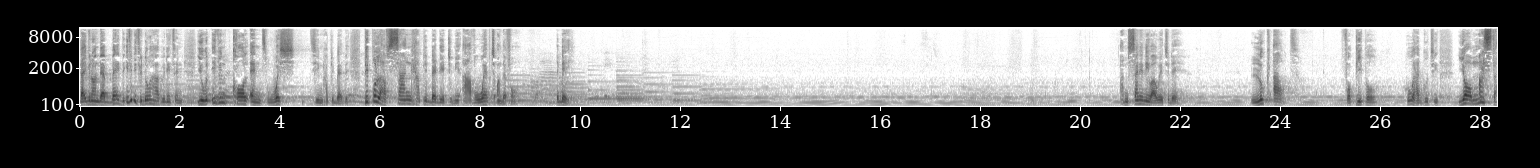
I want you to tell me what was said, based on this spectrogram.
that even on their birthday, even if you don't have anything, you will even call and wish him happy birthday. People have sung happy birthday to me. I have wept on the phone. Ebe. I'm sending you away today. Look out for people who are good to you. Your master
